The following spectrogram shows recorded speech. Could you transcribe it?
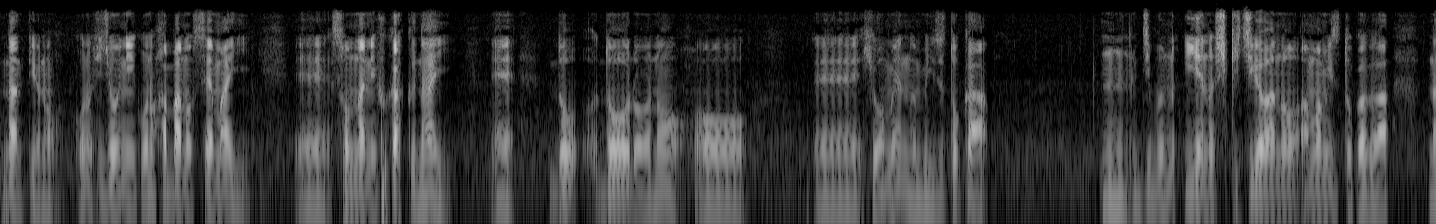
なんていうの、この非常にこの幅の狭い、えー、そんなに深くない、えー、道路の、えー、表面の水とか、うん、自分の家の敷地側の雨水とかが流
